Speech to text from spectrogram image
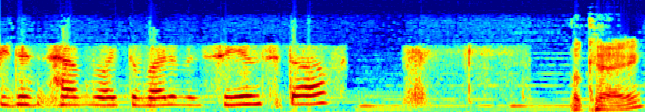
She didn't have like the vitamin C and stuff. Okay.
